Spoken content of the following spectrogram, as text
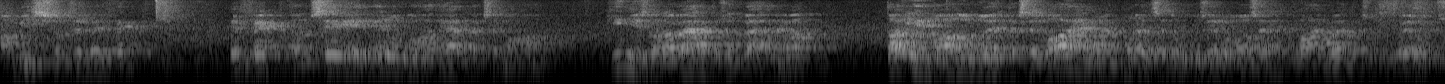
aga mis on selle efekt? efekt on see, et elukohad jäetakse maha, kinnisvara väärtused vähenevad, Tallinna all võetakse laenu, et muretseda uus eluase, laen võetakse kogu eluks,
